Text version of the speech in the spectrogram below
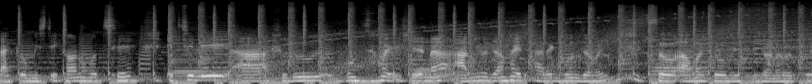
তাকেও মিষ্টি খাওয়ানো হচ্ছে। অ্যাকচুয়ালি শুধু বোন জামাই সে না, আমিও জামাইয়ের আরেক বোন জামাই। সো আমাকেও মিষ্টি খাওয়ানো হচ্ছে।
